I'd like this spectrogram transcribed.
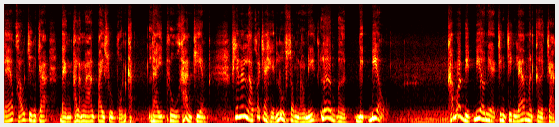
แล้วเขาจึงจะแบ่งพลังงานไปสู่ผลในพลูข้างเคียง เพราะฉะนั้นเราก็จะเห็นรูปทรงเหล่านี้ เริ่มเบิดบิดเบี้ยว คำว่าบิดเบี้ยวเนี่ยจริง ๆ แล้วมันเกิดจาก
